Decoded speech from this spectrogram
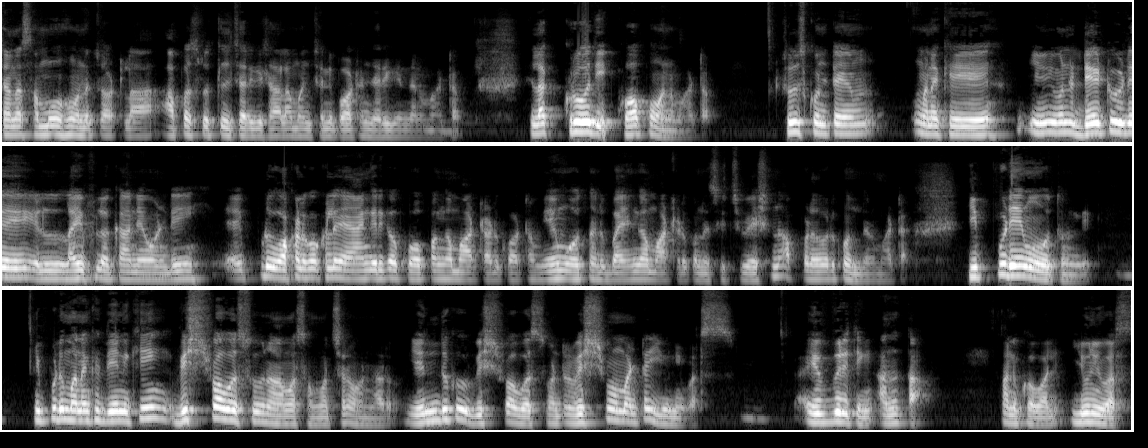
జన సమూహం ఉన్న చోట్ల అపశృతులు జరిగి చాలా మంది చనిపోవటం జరిగింది అనమాట ఇలా క్రోధి కోపం అనమాట. చూసుకుంటే మనకి ఈవెన్ డే టు డే లైఫ్లో కానివ్వండి ఎప్పుడు ఒకరికొకరు యాంగ్రీగా కోపంగా మాట్లాడుకోవటం ఏమవుతుంది భయంగా మాట్లాడుకున్న సిచ్యువేషన్ అప్పటి వరకు ఉందనమాట. ఇప్పుడు ఏమవుతుంది ఇప్పుడు మనకి దీనికి విశ్వవసు నామ సంవత్సరం అన్నారు. ఎందుకు విశ్వవసు అంటే విశ్వం అంటే యూనివర్స్. ఎవ్రీథింగ్ అంతా. అనుకోవాలి. యూనివర్స్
